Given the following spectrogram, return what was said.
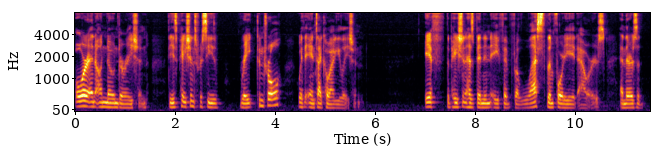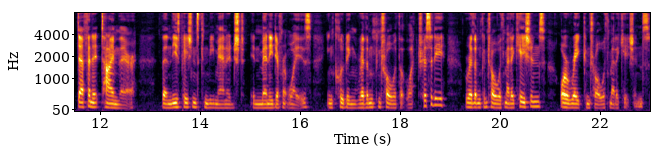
or an unknown duration, these patients receive rate control with anticoagulation. If the patient has been in AFib for less than 48 hours and there's a definite time there, then these patients can be managed in many different ways, including rhythm control with electricity, rhythm control with medications, or rate control with medications.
